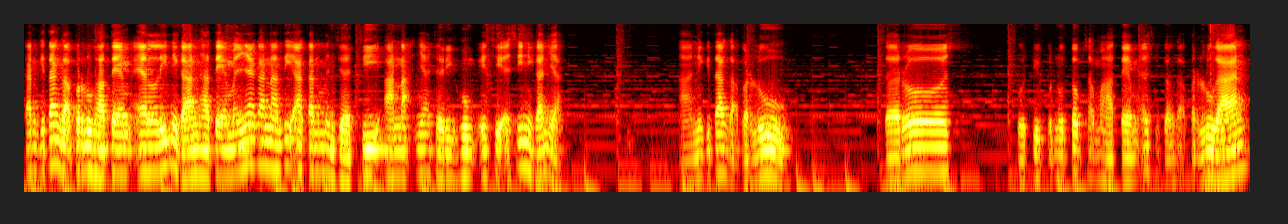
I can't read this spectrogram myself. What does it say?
Kan kita nggak perlu HTML ini kan HTML nya kan nanti akan menjadi anaknya dari home ECS ini kan ya. Nah ini kita nggak perlu. Terus body penutup sama HTML juga nggak perlu kan?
